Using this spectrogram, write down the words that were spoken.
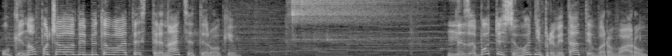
У кіно почала дебютувати з 13 років. Не забудьте сьогодні привітати Варвару.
